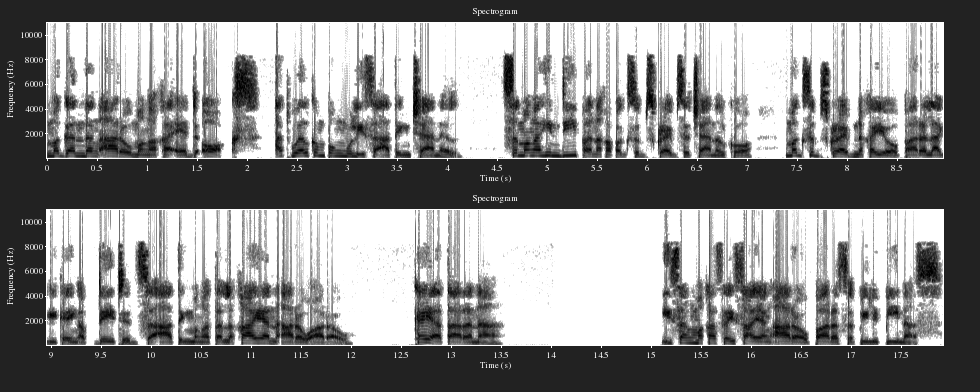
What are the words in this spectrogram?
Magandang araw mga ka-EdOx at welcome pong muli sa ating channel. Sa mga hindi pa nakapag-subscribe sa channel ko, mag-subscribe na kayo para lagi kayong updated sa ating mga talakayan araw-araw. Kaya tara na! Isang makasaysayang araw para sa Pilipinas.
